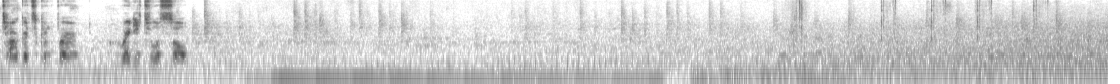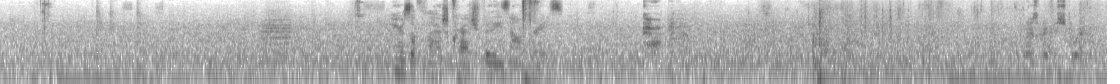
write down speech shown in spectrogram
Targets confirmed. Ready to assault. Here's a flash crash for these hombres. Copy. Let's make it square.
